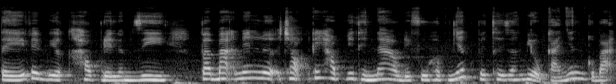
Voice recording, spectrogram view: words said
tế về việc học để làm gì và bạn nên lựa chọn cách học như thế nào để phù hợp nhất với thời gian biểu cá nhân của bạn.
